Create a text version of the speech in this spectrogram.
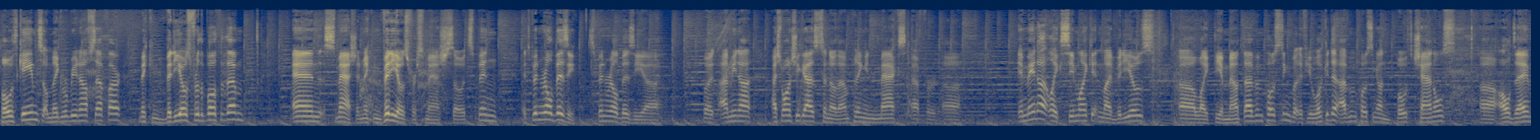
both games, Omega Ruby and Alpha Sapphire, making videos for the both of them, and Smash, and making videos for Smash. So it's been, it's been real busy. It's been real busy. Uh, but I mean, uh, I just want you guys to know that I'm putting in max effort. Uh, it may not like seem like it in my videos, uh, like the amount that I've been posting, but if you look at it, I've been posting on both channels uh, all day.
